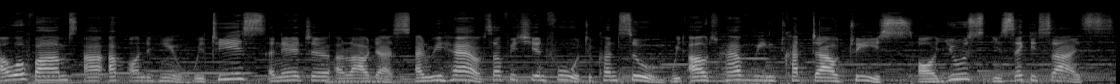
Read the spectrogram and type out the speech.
Our farms are up on the hill with trees and nature around us, and we have sufficient food to consume without having cut down trees or use insecticides.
